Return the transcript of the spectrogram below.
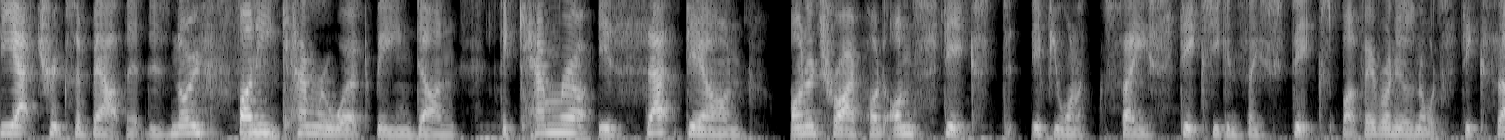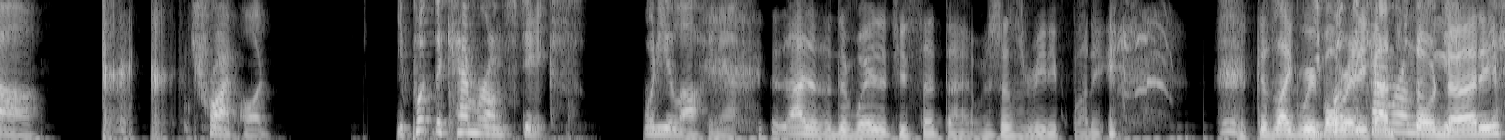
theatrics about that. There's no funny mm. camera work being done. The camera is sat down on a tripod on sticks. If you want to say sticks, you can say sticks. But for everyone who doesn't know what sticks are, tripod. You put the camera on sticks. What are you laughing at? I don't know, the way that you said that was just really funny. Because like we've already gone camera on the so nerdy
